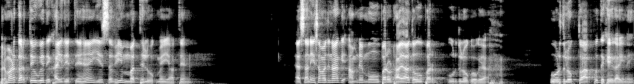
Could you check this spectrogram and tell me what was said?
भ्रमण करते हुए दिखाई देते हैं, ये सभी मध्य लोक में ही आते हैं। ऐसा नहीं समझना कि हमने मुँह ऊपर उठाया तो ऊपर ऊर्दलोक हो गया। ऊर्दलोक तो आपको दिखेगा ही नहीं।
